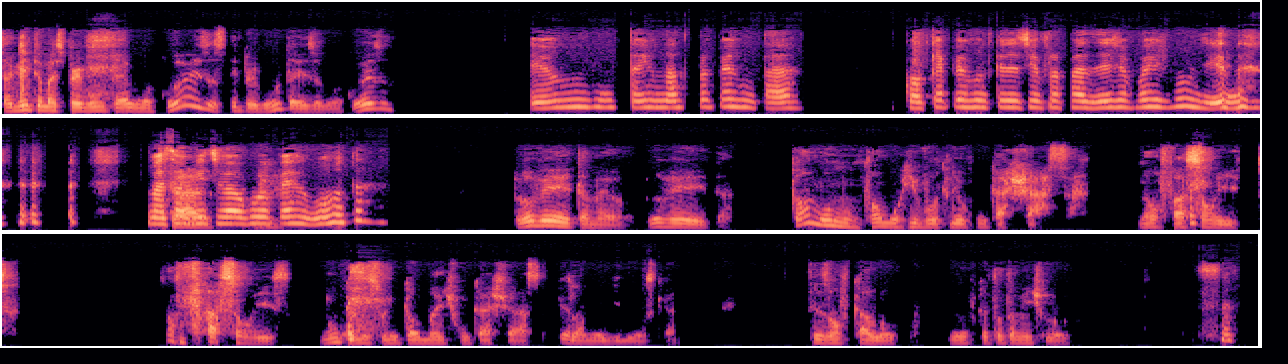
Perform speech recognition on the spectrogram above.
Se alguém tem mais pergunta, alguma coisa? Você tem pergunta, Isa, alguma coisa? Eu não tenho nada para perguntar qualquer pergunta que eu já tinha para fazer já foi respondida. Mas se alguém tiver alguma pergunta. Aproveita, meu. Aproveita. Toma um, toma um Rivotril com cachaça. Não façam isso. Não façam isso. Nunca misturem calmante com cachaça. Pelo amor de Deus, cara. Vocês vão ficar loucos. Vão ficar totalmente loucos.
